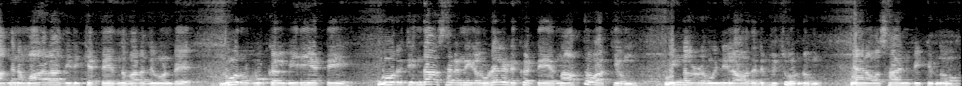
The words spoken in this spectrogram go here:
അങ്ങനെ മാറാതിരിക്കട്ടെ എന്ന് പറഞ്ഞുകൊണ്ട് നൂറ് പൂക്കൾ വിരിയട്ടെ നൂറ് ചിന്താസരണികൾ ഉടലെടുക്കട്ടെ എന്ന ആപ്തവാക്യം നിങ്ങളുടെ മുന്നിൽ അവതരിപ്പിച്ചുകൊണ്ടും ഞാൻ അവസാനിപ്പിക്കുന്നു.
